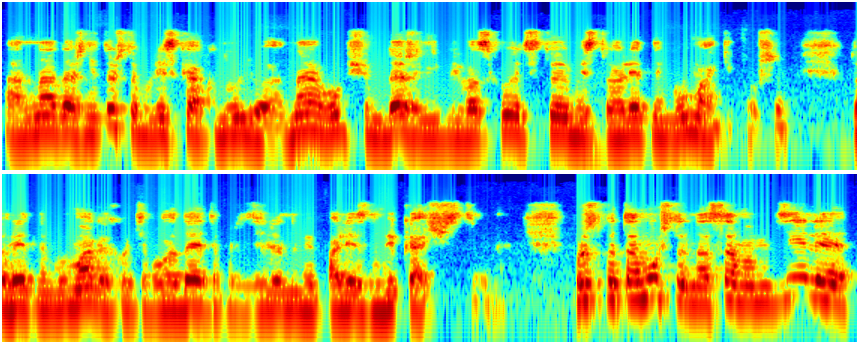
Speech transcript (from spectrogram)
она даже не то, что близка к нулю, она, в общем, даже не превосходит стоимость туалетной бумаги, потому что туалетная бумага хоть обладает определенными полезными качествами. Просто потому, что на самом деле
